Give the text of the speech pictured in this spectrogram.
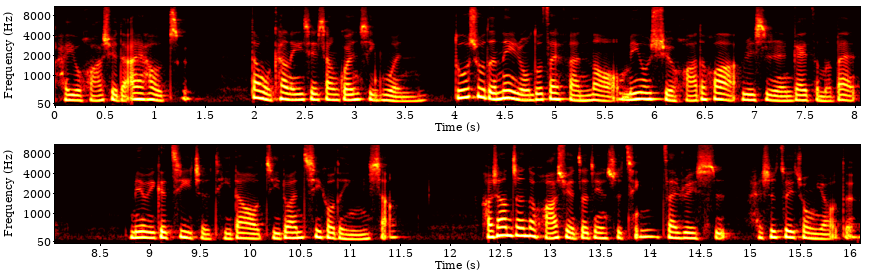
还有滑雪的爱好者。但我看了一些相关新闻，多数的内容都在烦恼：没有雪滑的话，瑞士人该怎么办？没有一个记者提到极端气候的影响。好像真的滑雪这件事情，在瑞士还是最重要的。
